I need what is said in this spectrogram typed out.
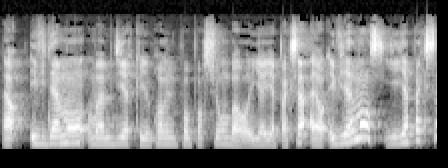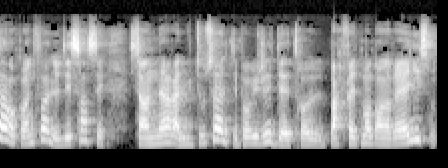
Alors évidemment, on va me dire que les problèmes de proportion, bah il y a, a, pas que ça. Alors évidemment, il y a pas que ça. Encore une fois, le dessin c'est c'est un art à lui tout seul. T'es pas obligé d'être euh, parfaitement dans le réalisme,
